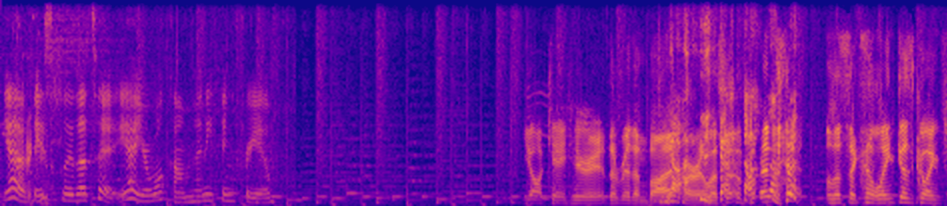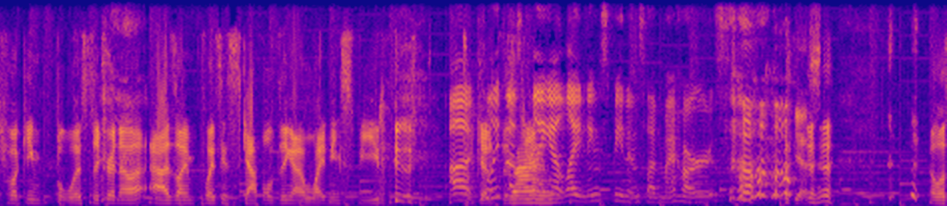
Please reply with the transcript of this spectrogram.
yeah, Thank basically you. that's it. Yeah, you're welcome. Anything for you. Y'all can't hear the rhythm bot yeah, or Alyssa, yeah. Alyssa Kalinka's going fucking ballistic right now as I'm placing scaffolding at lightning speed. uh, Kalinka's playing at lightning speed inside my heart, so. yes. Alyssa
